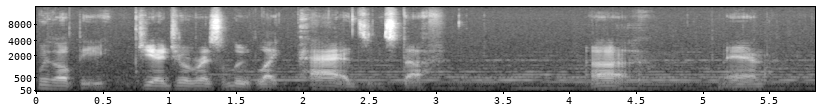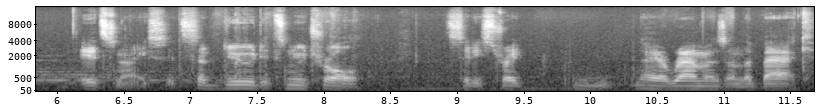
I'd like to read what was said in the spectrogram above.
with all the G.I. Joe Resolute like pads and stuff. Uh, man, it's nice. It's subdued, it's neutral. City Strike dioramas on the back,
